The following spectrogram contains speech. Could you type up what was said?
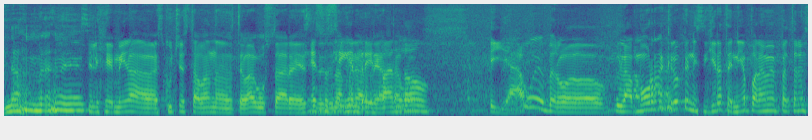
No mames. Y le dije, mira, escucha esta banda, te va a gustar. Es, Eso es siguen mera reata, rifando. güey". Y ya, güey, pero la morra creo que ni siquiera tenía para MP3.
